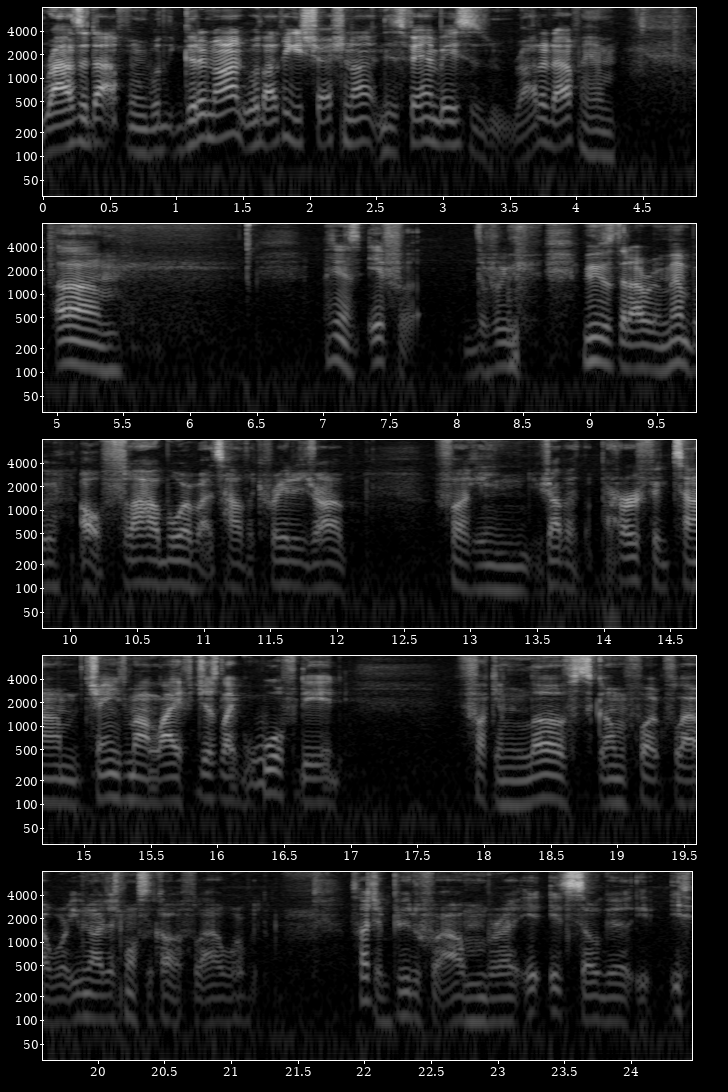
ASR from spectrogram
rides or for him. Good or not, whether I think he's trash or not, his fan base is ride or for him. Um, I think that's it for the re- music that I remember. Oh, Flower Boy by Tyler the Creator dropped. Fucking dropped at the perfect time. Changed my life just like Wolf did. Fucking love Scumfuck Flower, even though I just mostly call it Flower. But such a beautiful album, bro. It, it's so good. It, it,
